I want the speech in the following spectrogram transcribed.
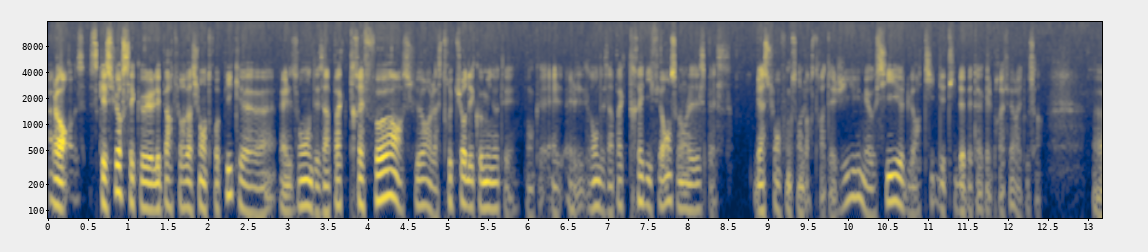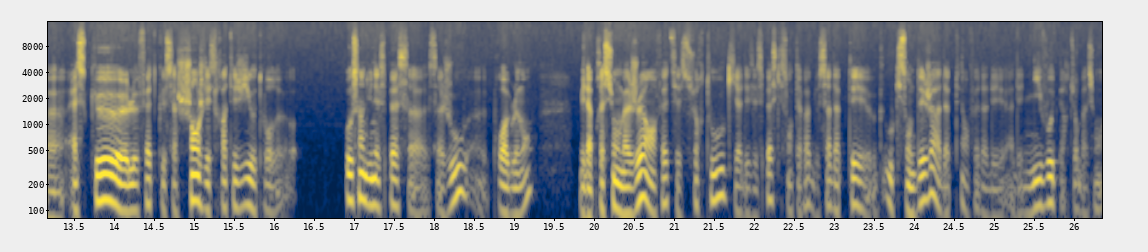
Alors, ce qui est sûr, c'est que les perturbations anthropiques, euh, elles ont des impacts très forts sur la structure des communautés. Donc, elles, elles ont des impacts très différents selon les espèces. Bien sûr, en fonction de leur stratégie, mais aussi de leur type, des types d'habitats qu'elles préfèrent et tout ça. Euh, Est-ce que le fait que ça change les stratégies autour au sein d'une espèce, ça, joue? Euh, Probablement. Mais la pression majeure, en fait, c'est surtout qu'il y a des espèces qui sont capables de s'adapter, euh, ou qui sont déjà adaptées, en fait, à des, niveaux de perturbation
